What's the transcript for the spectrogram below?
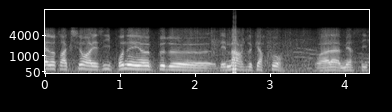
à notre action, allez-y, prenez un peu de, des marges de Carrefour. Voilà, merci.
